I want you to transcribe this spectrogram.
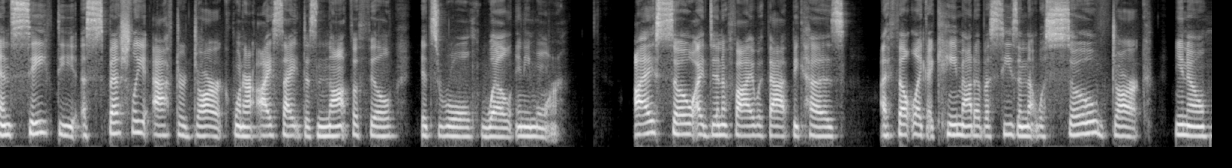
and safety, especially after dark when our eyesight does not fulfill its role well anymore. I so identify with that because I felt like I came out of a season that was so dark. You know,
